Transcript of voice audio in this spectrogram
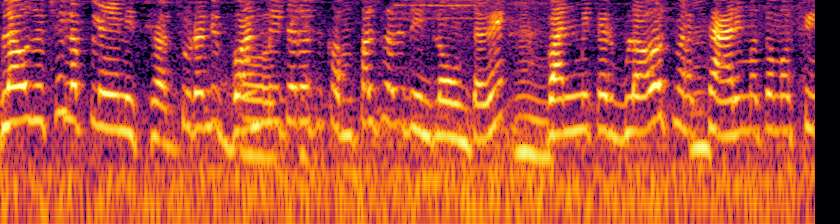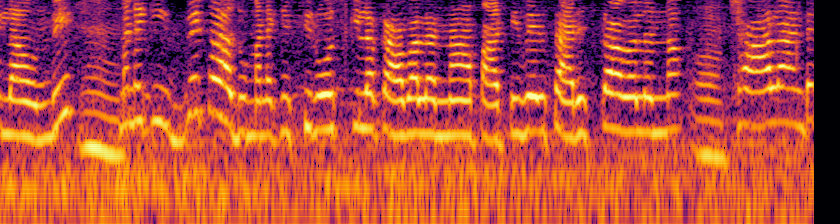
బ్లౌజ్ వచ్చి ఇలా ప్లేన్ ఇచ్చారు. చూడండి వన్ మీటర్ వచ్చి కంపల్సరీ దీంట్లో ఉంటది. వన్ మీటర్ బ్లౌజ్ మనకి శారీ మొత్తం వచ్చి ఇలా ఉంది. మనకి ఇవే కాదు మనకి సిరోస్కి ఇలా కావాలన్నా పార్టీ వేర్ శారీస్ కావాలన్నా చాలా అంటే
